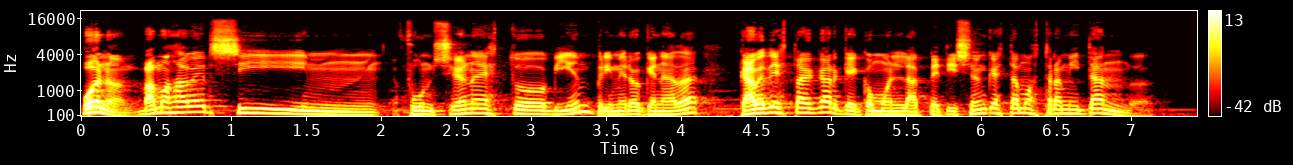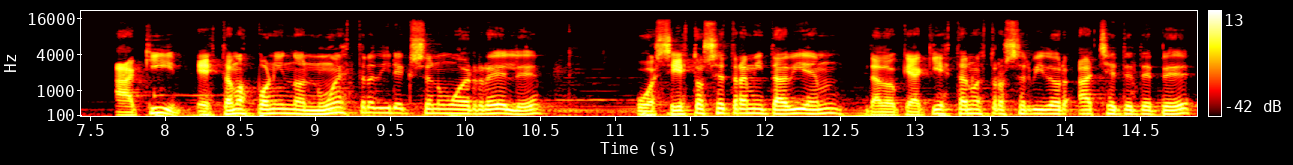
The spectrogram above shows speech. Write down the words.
Bueno, vamos a ver si mm, funciona esto bien, primero que nada. Cabe destacar que como en la petición que estamos tramitando, aquí estamos poniendo nuestra dirección URL, pues si esto se tramita bien, dado que aquí está nuestro servidor HTTP,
